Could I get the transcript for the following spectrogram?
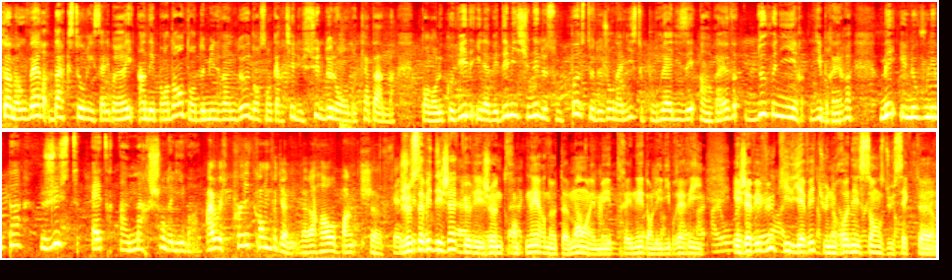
Tom a ouvert Backstory, sa librairie indépendante, en 2022 dans son quartier du sud de Londres, Clapham. Pendant le Covid, il avait démissionné de son poste de journaliste pour réaliser un rêve, devenir libraire, mais il ne voulait pas juste être un marchand de livres. Je savais déjà que les jeunes trentenaires notamment aimaient traîner dans les librairies et j'avais vu qu'il y avait une renaissance du secteur.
